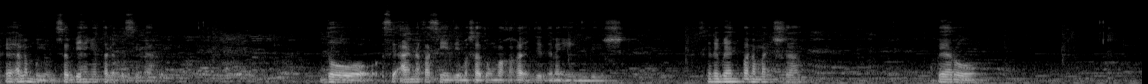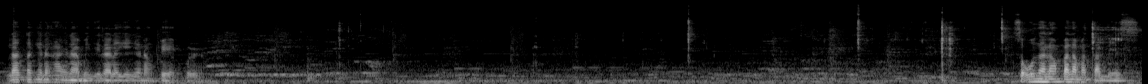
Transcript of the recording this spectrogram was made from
Kaya alam mo yun, sabihan nyo talaga sila. Do, si Ana kasi hindi masyadong makakaintindi ng English. Sinabihan pa naman siya. Pero, lahat ng kinakain namin, nilalagyan niya ng pepper. So, una lang pala matamis.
